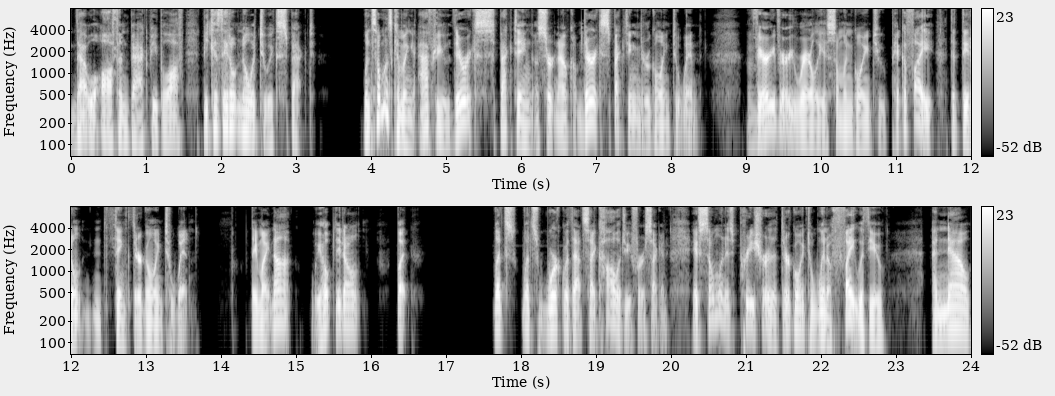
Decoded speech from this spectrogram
that will often back people off because they don't know what to expect. When someone's coming after you, they're expecting a certain outcome. They're expecting they're going to win. Very, very rarely is someone going to pick a fight that they don't think they're going to win. They might not. We hope they don't. But let's let's work with that psychology for a second. If someone is pretty sure that they're going to win a fight with you, and now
